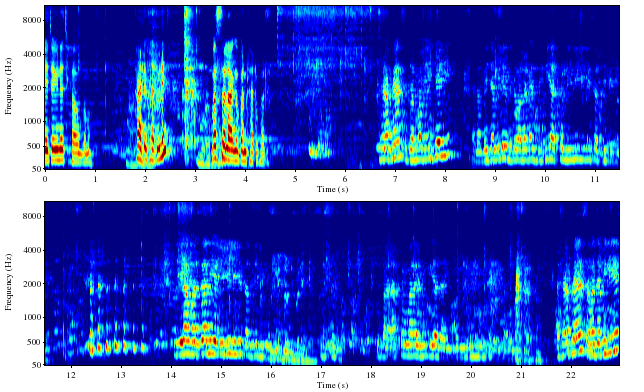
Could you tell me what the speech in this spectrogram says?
ને ચવીને જ ખાવું ગમે. ખાટું ખાટું નહીં? મસ્ત લાગે પણ ખાટું ખાટું. જમવા બેસી ગઈ. અને અમે જમી લઈએ તો અલગ જ દીધી આજ લીલી લીલી સબ્જી લીધી. લીલા મરચાની લીલી લીલી સબ્જી લીલી સબ્જી બની છે. આજ તો મારે એવું યાદ આવી ગયું લીલી લીલી સબ્જી ખાવી. તો ફ્રેન્ડ્સ હવે જમી લઈએ.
